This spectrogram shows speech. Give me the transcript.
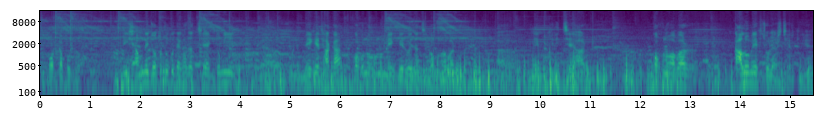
কি পটকা ফুটলো। এই সামনে যতটুকু দেখা যাচ্ছে, একদমই মেঘে ঢাকা, কখনো কখনো মেঘ বের হয়ে যাচ্ছে, কখনো আবার মেঘ উঁকি দিচ্ছে আর কখনো আবার কালো মেঘ চলে আসছে আর কি হ্যাঁ।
